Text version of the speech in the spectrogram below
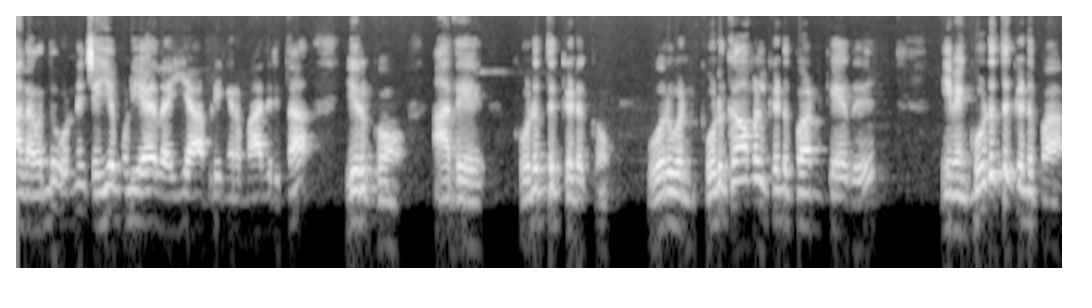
அதை வந்து ஒன்றும் செய்ய முடியாது ஐயா அப்படிங்கிற மாதிரி தான் இருக்கும். அது கொடுத்து கெடுக்கும். ஒருவன் கொடுக்காமல் கெடுப்பான் கேது இவன் கொடுத்து கெடுப்பான்.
